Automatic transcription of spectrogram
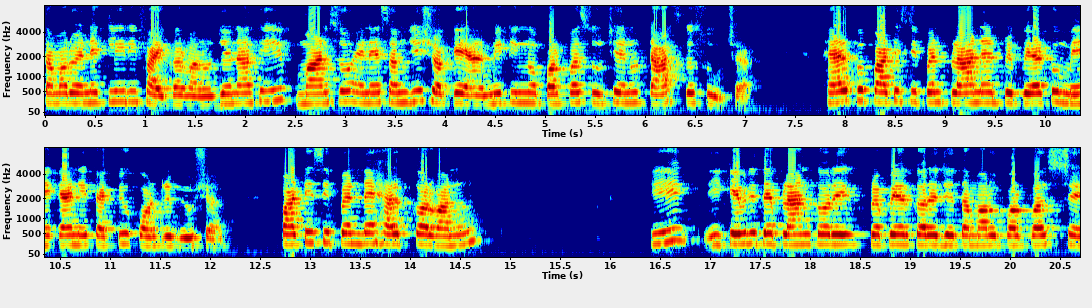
તમારું એને ક્લિરિફાય કરવાનું. જેનાથી માણસો એને સમજી શકે મીટિંગનો પર્પઝ શું છે, એનું ટાસ્ક શું છે. Help participant plan and prepare to make an effective contribution. Participant ને હેલ્પ કરવાનું કે એ કેવી રીતે પ્લાન કરે, પ્રિપેર કરે જે તમારું પર્પસ છે,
